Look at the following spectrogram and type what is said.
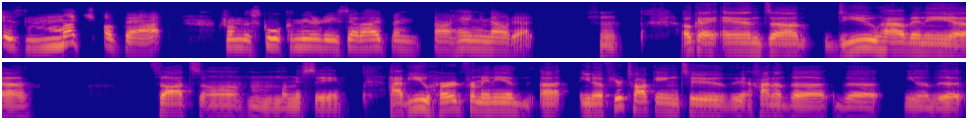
as much of that from the school communities that I've been uh, hanging out at. Hmm. Okay, and uh, do you have any uh, thoughts on? Hmm, let me see. Have you heard from any of uh, you know if you're talking to the kind of the the you know the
